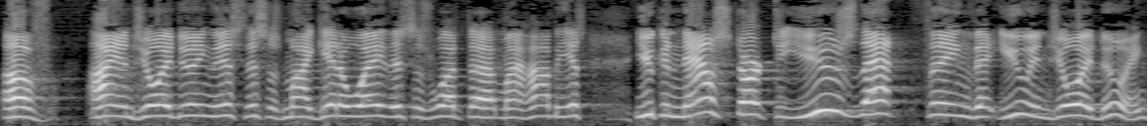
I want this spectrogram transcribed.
of I enjoy doing this, this is my getaway, this is what uh, my hobby is. You can now start to use that thing that you enjoy doing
